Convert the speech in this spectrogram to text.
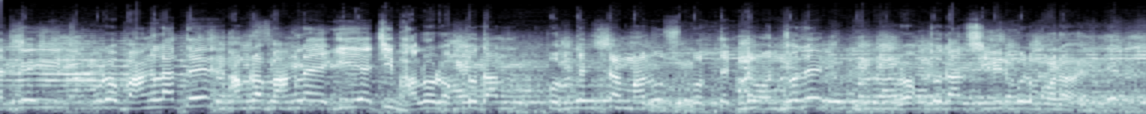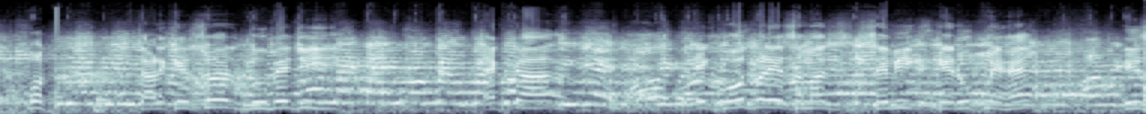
আজকে পুরো বাংলাতে আমরা বাংলা এগিয়ে আছি, ভালো রক্তদান প্রত্যেকটা মানুষ, প্রত্যেকটা অঞ্চলে রক্তদান শিবিরগুলো করা হয়। তারকেশ্বর দুবেজি एक्ट का एक बहुत बड़े समाज सेवी के रूप में है। इस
